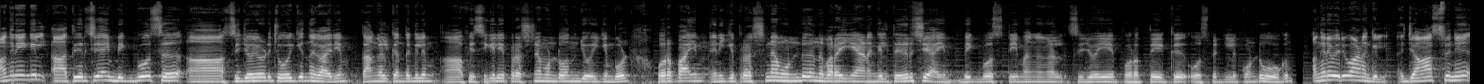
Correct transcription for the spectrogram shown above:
അങ്ങനെയെങ്കിൽ തീർച്ചയായും ബിഗ് ബോസ് സിജോയോട് ചോദിക്കുന്ന കാര്യം താങ്കൾക്ക് എന്തെങ്കിലും ഫിസിക്കലി പ്രശ്നമുണ്ടോ എന്ന് ചോദിക്കുമ്പോൾ ഉറപ്പായും എനിക്ക് പ്രശ്നമുണ്ട് എന്ന് പറയുകയാണെങ്കിൽ തീർച്ചയായും ബിഗ് ബോസ് ടീം അംഗങ്ങൾ സിജോയെ പുറത്തേക്ക് ഹോസ്പിറ്റലിൽ കൊണ്ടുപോകും. അങ്ങനെ വരുവാണെങ്കിൽ ജാസ്വിന്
